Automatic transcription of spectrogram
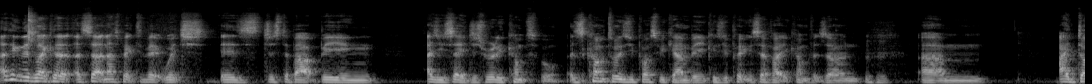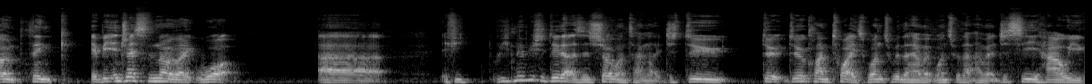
I- think there's like a, a certain aspect of it which is just about being, as you say, just really comfortable, as comfortable as you possibly can be because you're putting yourself out of your comfort zone. Um, I don't think it'd be interesting to know like what uh, if you we, maybe we should do that as a show one time. Like just do. Do, do a climb twice, once with a helmet, once without helmet. Just see how you,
